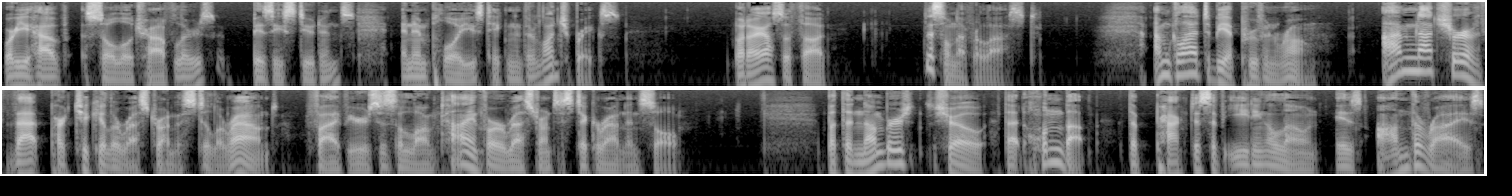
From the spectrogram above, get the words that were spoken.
where you have solo travelers, busy students, and employees taking their lunch breaks. But I also thought, this will never last. I'm glad to be a proven wrong. I'm not sure if that particular restaurant is still around. Five years is a long time for a restaurant to stick around in Seoul. But the numbers show that honbap, the practice of eating alone is on the rise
